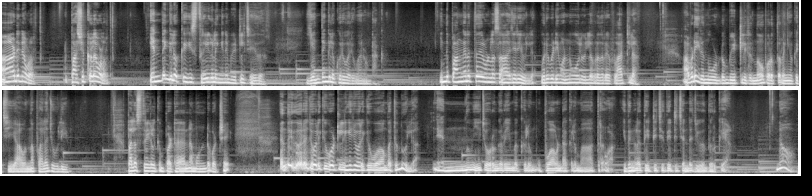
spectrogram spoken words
ആടിനെ വളർത്തും. പശുക്കളെ വളർത്തും. എന്തെങ്കിലുമൊക്കെ ഈ സ്ത്രീകൾ ഇങ്ങനെ വീട്ടിൽ ചെയ്ത് എന്തെങ്കിലുമൊക്കെ ഒരു വരുമാനം ഉണ്ടാക്കും. ഇന്നിപ്പോൾ അങ്ങനത്തെ ഉള്ള സാഹചര്യമില്ല. ഒരു പിടി മണ്ണ് പോലും ഇല്ല ബ്രദറെ ഫ്ലാറ്റിലാണ്. അവിടെ ഇരുന്നു കൊണ്ടും വീട്ടിലിരുന്നോ പുറത്തിറങ്ങിയൊക്കെ ചെയ്യാവുന്ന പല ജോലിയും. പല സ്ത്രീകൾക്കും പഠനമുണ്ട് പക്ഷേ എന്ത് ഇതുവരെ ജോലിക്ക് പോയിട്ടില്ല എനിക്ക് ജോലിക്ക് പോകാൻ പറ്റുന്നുമില്ല. എന്നും ഈ ചോറും കറിയും വെക്കലും ഉപ്പുവാവുണ്ടാക്കലും മാത്രമാണ്. ഇതുങ്ങളെ തീറ്റിച്ച് തീറ്റിച്ച് എന്റെ ജീവിതം തീർക്കുകയാണ്. No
